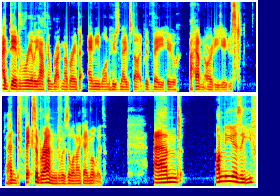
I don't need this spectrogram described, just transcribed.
I did really have to rack my brain for anyone whose name started with V who I hadn't already used. And Fix a Brand was the one I came up with. And on New Year's Eve,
